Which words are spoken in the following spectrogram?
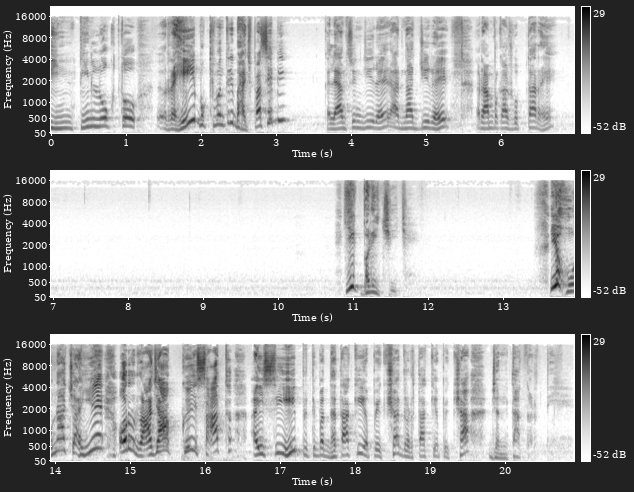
तीन तीन लोग तो रहे ही, मुख्यमंत्री भाजपा से भी। कल्याण सिंह जी रहे, राजनाथ जी रहे, रामप्रकाश गुप्ता रहे। ये एक बड़ी चीज़ है। ये होना चाहिए और राजा के साथ ऐसी ही प्रतिबद्धता की अपेक्षा, दृढ़ता की अपेक्षा जनता करती है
